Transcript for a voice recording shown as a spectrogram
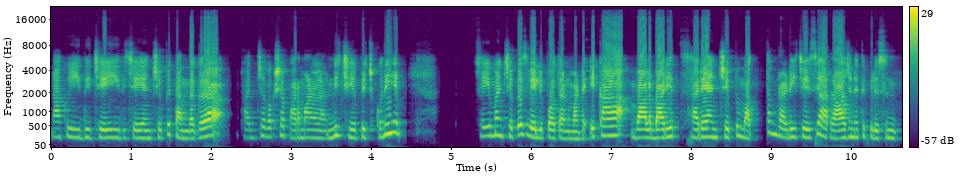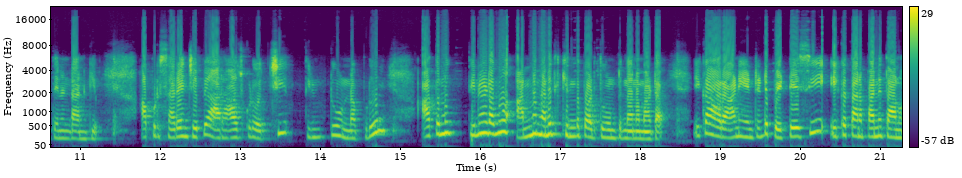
నాకు ఇది చేయి ఇది చేయి అని చెప్పి తన దగ్గర పంచభక్ష పరమాణాలన్నీ చేపించుకొని చేయమని చెప్పేసి వెళ్ళిపోతాడు అనమాట ఇక వాళ్ళ భార్య సరే అని చెప్పి మొత్తం రెడీ చేసి ఆ రాజునైతే పిలుస్తుంది తినడానికి. అప్పుడు సరే అని చెప్పి ఆ రాజు కూడా వచ్చి తింటూ ఉన్నప్పుడు అతను తినడము అన్నం అనేది కింద పడుతూ ఉంటుందన్నమాట. ఇక ఆ రాణి ఏంటంటే పెట్టేసి ఇక తన పని తాను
